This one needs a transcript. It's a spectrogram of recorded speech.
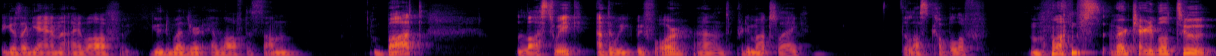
because again, I love good weather. I love the sun. But last week and the week before, and pretty much like the last couple of months were terrible too.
